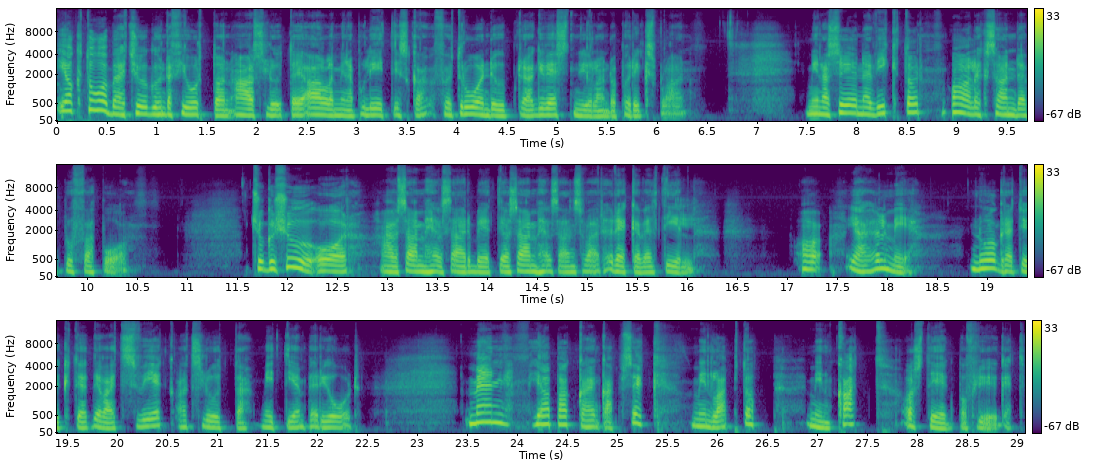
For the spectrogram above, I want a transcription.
I oktober 2014 avslutade jag alla mina politiska förtroendeuppdrag i Västnyland och på riksplan. Mina söner Viktor och Alexander puffar på. 27 år av samhällsarbete och samhällsansvar räcker väl till. Och jag höll med. Några tyckte att det var ett svek att sluta mitt i en period. Men jag packade en kappsäck, min laptop, min katt och steg på flyget.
